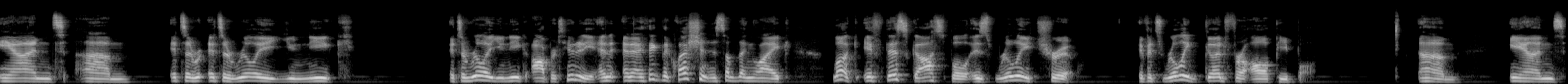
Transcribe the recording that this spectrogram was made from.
and um, it's a it's a really unique it's a really unique opportunity. And and I think the question is something like, look, if this gospel is really true, if it's really good for all people, um, and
